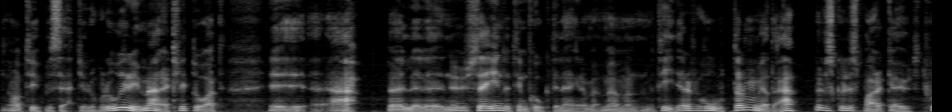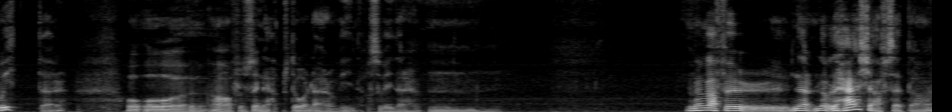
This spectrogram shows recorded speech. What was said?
ja, typiskt sett gör upp. Och då är det ju märkligt då att eh, Apple, eller nu säger inte Tim Cook det längre, men, men, men tidigare hotade man med att Apple skulle sparka ut Twitter. Och, och ja, från sin App Store där och, vidare, och så vidare. Mm. Men varför, när, det här tjafset då?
